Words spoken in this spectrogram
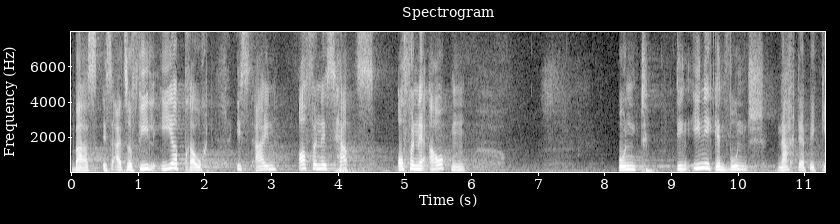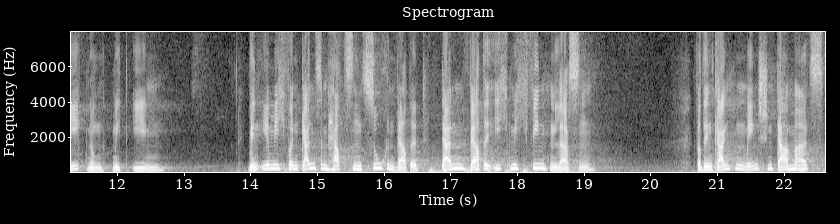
Was es also viel eher braucht, ist ein offenes Herz, offene Augen und den innigen Wunsch nach der Begegnung mit ihm. Wenn ihr mich von ganzem Herzen suchen werdet, dann werde ich mich finden lassen. Für den kranken Menschen damals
